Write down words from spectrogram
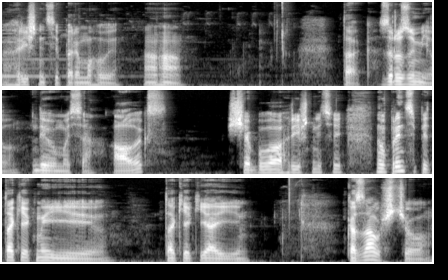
грішниці перемогли. Ага. Так, зрозуміло. Дивимося. Алекс ще була грішницею. Ну, в принципі, так як ми і. Так як я і казав, що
